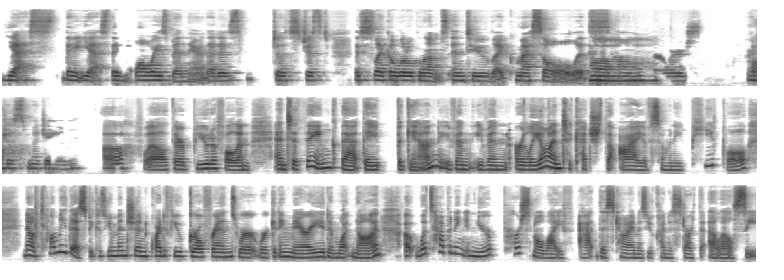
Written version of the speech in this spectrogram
Yes, they yes they've always been there. That is just just it's like a little glimpse into like my soul. It's oh. um, flowers are oh. just my jam. Oh, well, they're beautiful and and to think that they began even even early on to catch the eye of so many people. Now, tell me this because you mentioned quite a few girlfriends were were getting married and whatnot. Uh, what's happening in your personal life at this time as you kind of start the LLC?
